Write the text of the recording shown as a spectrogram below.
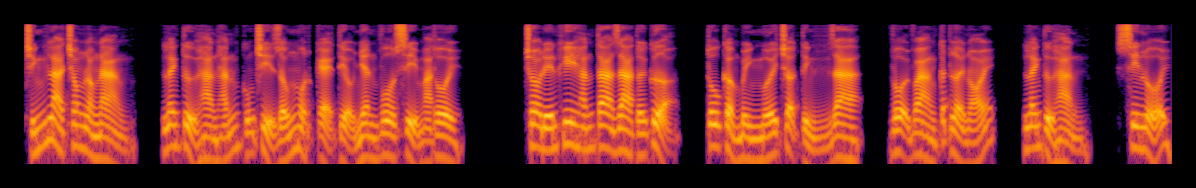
chính là trong lòng nàng, lãnh tử hàn hắn cũng chỉ giống một kẻ tiểu nhân vô sỉ mà thôi. Cho đến khi hắn ta ra tới cửa, Tô Cẩm Bình mới chợt tỉnh ra, vội vàng cất lời nói, lãnh tử hàn, xin lỗi.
